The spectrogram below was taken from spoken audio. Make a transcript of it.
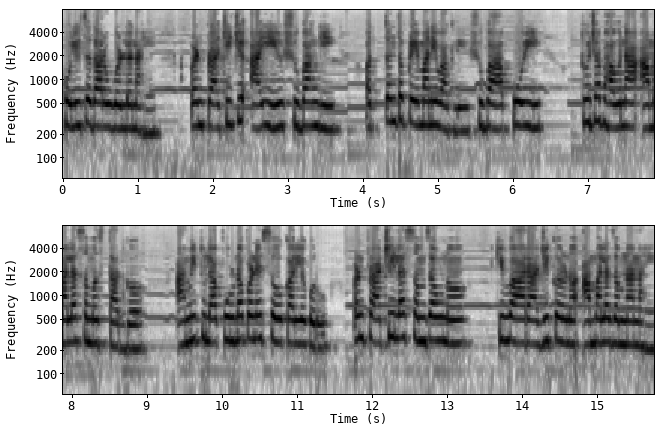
खोलीचं दार उघडलं नाही. पण प्राचीची आई शुभांगी अत्यंत प्रेमाने वागली. शुभा पोळी तुझ्या भावना आम्हाला समजतात ग. आम्ही तुला पूर्णपणे सहकार्य करू. पण प्राचीला समजावणं किंवा राजी करणं आम्हाला जमणार नाही.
